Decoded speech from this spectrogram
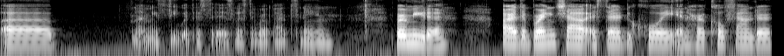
Uh, let me see what this is. What's the robot's name? Bermuda are the brainchild Esther Ducoy and her co-founder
